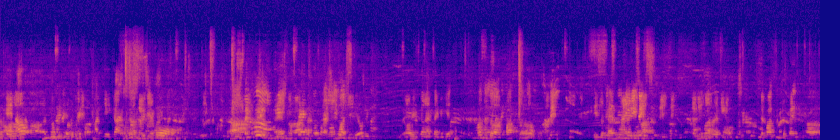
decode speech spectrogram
Okay, now uh, Blaster Blade is attack for 5k guard. Blaster Blade is very Uh, and he stands because of long punch shield. So he's gonna attack again. what's the past, uh, Is the pen in the past in Japan, uh,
